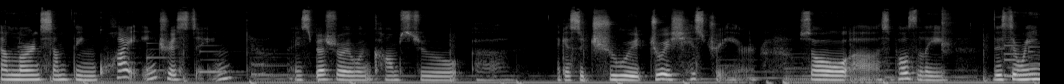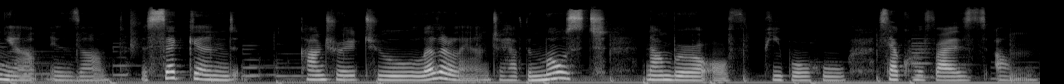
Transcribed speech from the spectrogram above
and learned something quite interesting, especially when it comes to, uh, I guess, the true Jewish history here. So, uh, supposedly, Lithuania is um, the second country to Netherlands to have the most number of people who sacrificed, um,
